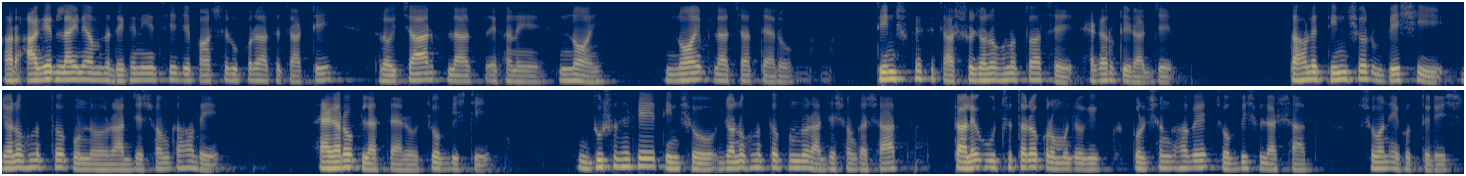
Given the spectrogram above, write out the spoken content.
আর আগের লাইনে আমরা দেখে নিয়েছি যে পাঁচশোর উপরে আছে চারটি, তাহলে ওই চার প্লাস এখানে নয় নয় প্লাস চার তেরো। তিনশো থেকে চারশো জনঘনত্ব আছে এগারোটি রাজ্যে। তাহলে তিনশোর বেশি জনঘনত্বপূর্ণ রাজ্যের সংখ্যা হবে এগারো প্লাস তেরো, চব্বিশটি। দুশো থেকে তিনশো জনঘনত্বপূর্ণ রাজ্যের সংখ্যা সাত। তাহলে উচ্চতর ক্রমযৌগিক পরিসংখ্যা হবে চব্বিশ প্লাস সাত সমান একত্রিশ।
